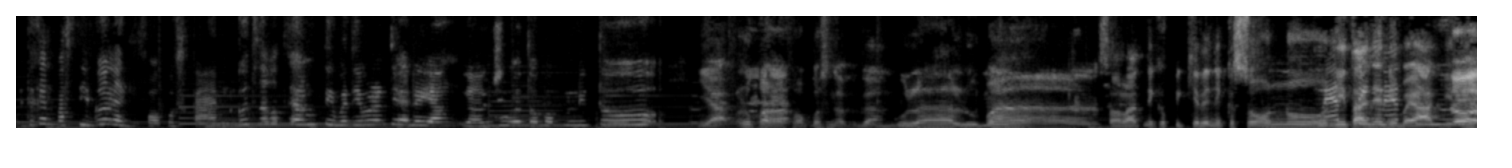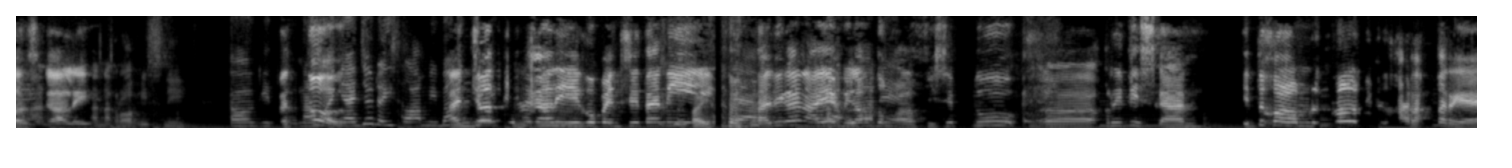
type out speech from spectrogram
itu kan pasti gue lagi fokus kan gue takut kan tiba-tiba nanti ada yang ganggu atau apa pun itu Ya, lu kalau fokus gak keganggu lah. Lu mah sholatnya kepikirannya ke sono. Nih tanya nih. Bayakin. Betul anak, sekali. anak rohis nih. oh gitu Betul. namanya aja udah islami banget Lanjut ya. kita kali gue pengen cerita nih. Ya. Tadi kan ayah Ya, bilang tuh kalau fisip tuh eh, kritis kan. Itu kalau menurut gue lebih ke karakter ya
